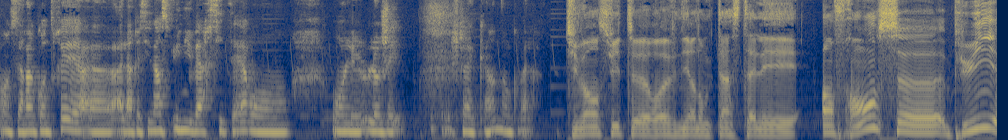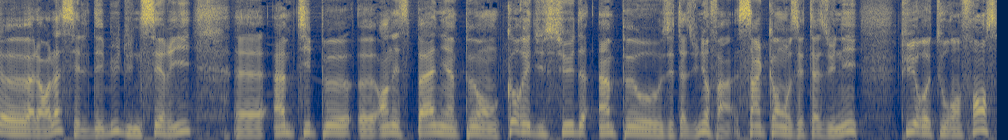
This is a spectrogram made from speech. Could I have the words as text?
on s'est rencontrés à, à la résidence universitaire où on, on le- logeait chacun. Donc voilà. Tu vas ensuite euh, revenir donc t'installer en France, euh, puis euh, alors là c'est le début d'une série un petit peu en Espagne, un peu en Corée du Sud, un peu aux États-Unis, enfin cinq ans aux États-Unis, puis retour en France.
